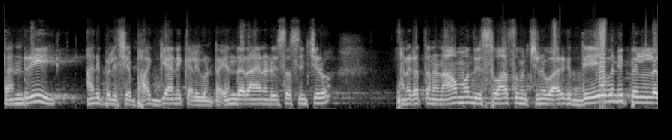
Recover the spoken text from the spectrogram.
తండ్రి అని పిలిచే భాగ్యాన్ని కలిగి ఉంటాయి ఎందరు ఆయనను విశ్వసించిరో? అనగా తన నామందు విశ్వాసం ఉంచిన వారికి దేవుని పిల్లల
